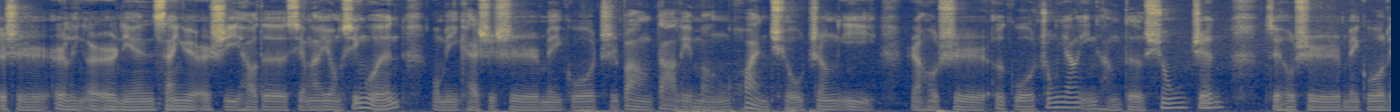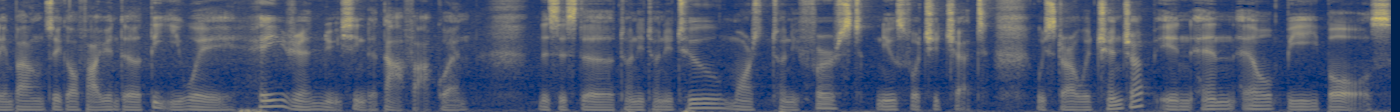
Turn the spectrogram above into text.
这是二零二二年三月二十一号的闲来用新闻。我们一开始是美国职棒大联盟换球争议，然后是俄国中央银行的胸针，最后是美国联邦最高法院的第一位黑人女性的大法官。This is the 2022 March 21st news for chit chat. We start with changeup in NLB balls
